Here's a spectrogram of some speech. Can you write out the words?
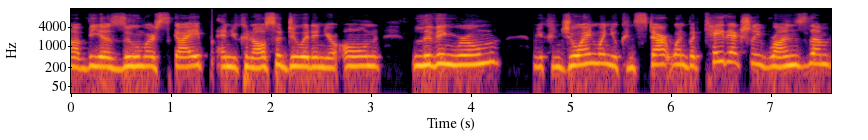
uh, via Zoom or Skype, and you can also do it in your own living room. You can join one, you can start one, but Kate actually runs them.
